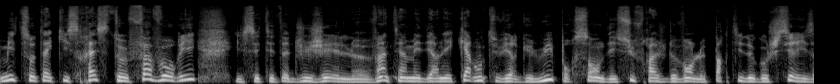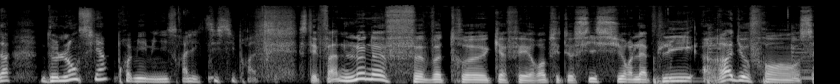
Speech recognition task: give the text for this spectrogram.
Mitsotakis reste favori. Il s'était adjugé le 21 mai dernier 40,8% des suffrages devant le parti de gauche Syriza de l'ancien Premier ministre Alexis Tsipras. Stéphane Le Neuf, votre Café Europe, c'est aussi sur l'appli Radio France.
